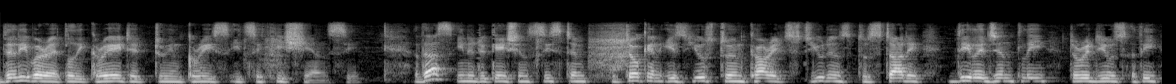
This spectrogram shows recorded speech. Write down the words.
deliberately created to increase its efficiency. Thus, in education system, the token is used to encourage students to study diligently to reduce the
